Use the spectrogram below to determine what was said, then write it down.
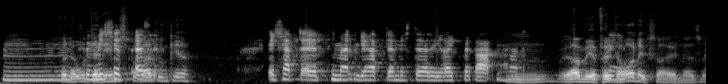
Mhm, Von der Unternehmensberatung jetzt, also, her? Ich habe da jetzt niemanden gehabt, der mich da direkt beraten hat. Mhm. Ja, mir fällt nee. da auch nichts ein. Also.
